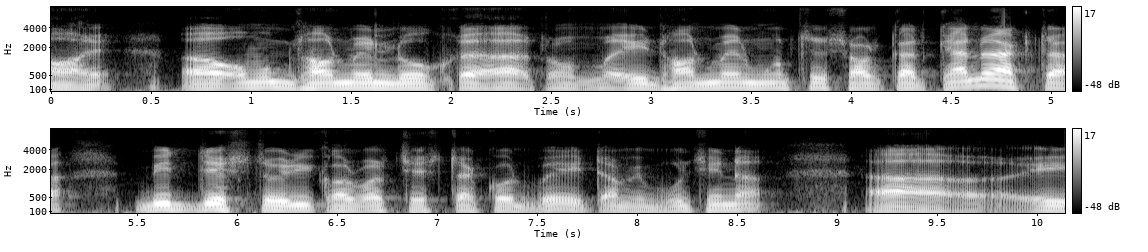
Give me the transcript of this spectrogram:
নয় অমুক ধর্মের লোক এই ধর্মের মধ্যে সরকার কেন একটা বিদ্বেষ তৈরি করবার চেষ্টা করবে? এটা আমি বুঝি না। এই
